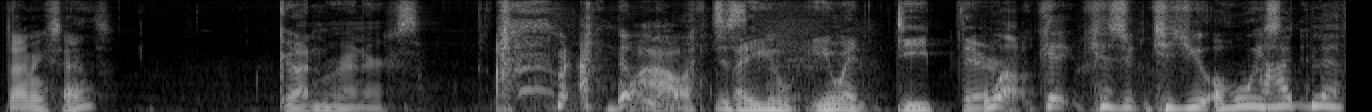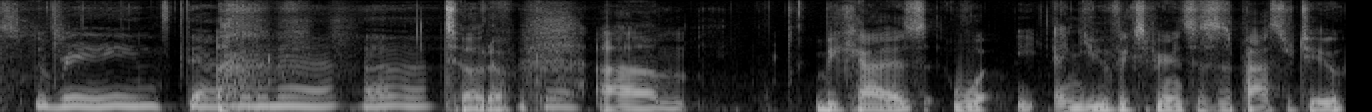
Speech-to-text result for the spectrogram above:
Does that make sense? Gun runners. wow. Just, you, you went deep there. well, because because you always I bless the rains down. Toto. Um, because what, and you've experienced this as a pastor too.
